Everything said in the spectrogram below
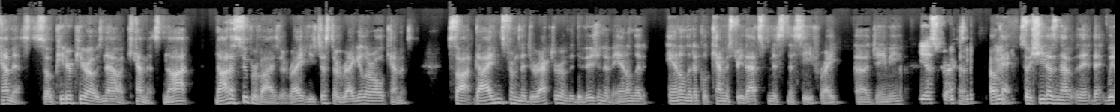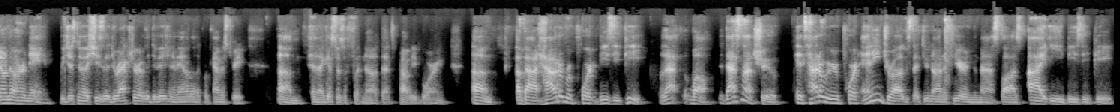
chemist. So Peter Piro is now a chemist, not not a supervisor, right? He's just a regular old chemist. Sought guidance from the director of the Division of Analyt- Analytical Chemistry. That's Miss Nassif, right, uh, Jamie? Yes, correct. Uh, okay, so she doesn't have. We don't know her name. We just know she's the director of the Division of Analytical Chemistry um, and I guess there's a footnote that's probably boring um, about how to report BZP. Well, that well, that's not true. It's how do we report any drugs that do not appear in the mass laws, i.e., BZP.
